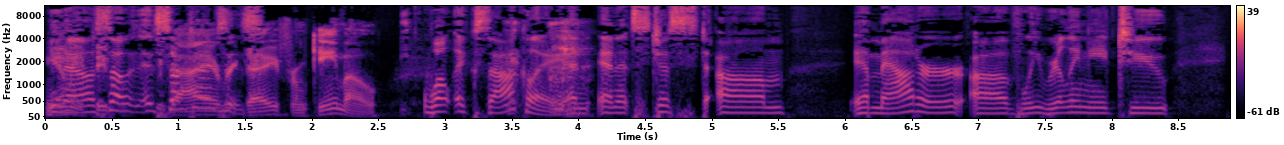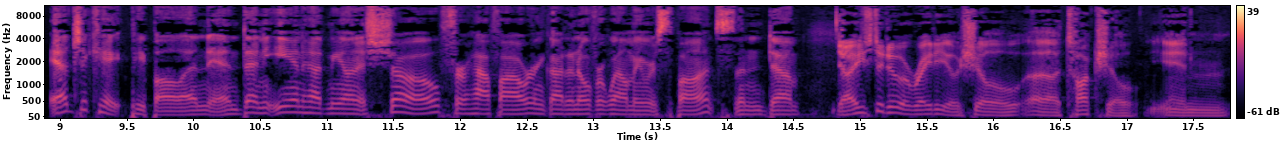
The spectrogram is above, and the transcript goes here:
You how many know, so it's- die sometimes every it's- day from chemo. Well, exactly, and and it's just um, a matter of we really need to educate people, and and then Ian had me on his show for a half hour and got an overwhelming response, and um, Yeah, I used to do a radio show, uh, talk show in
